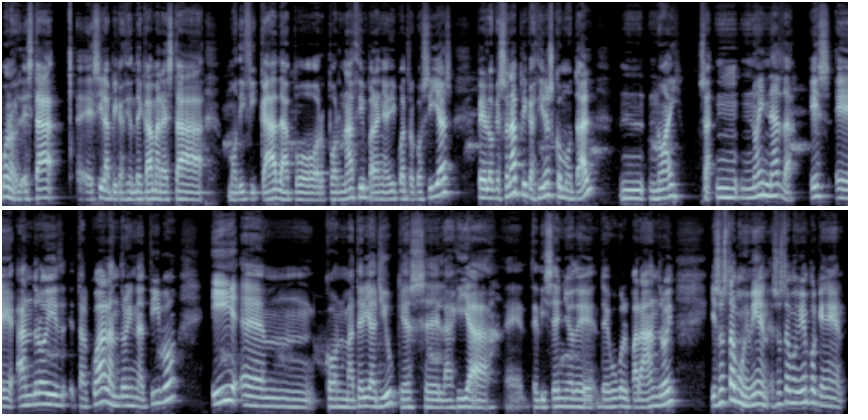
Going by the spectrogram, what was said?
Bueno, está. Eh, sí, la aplicación de cámara está modificada por, por para añadir cuatro cosillas, pero lo que son aplicaciones como tal, no hay. O sea, no hay nada. Es eh, Android tal cual, Android nativo y eh, con Material You, que es eh, la guía de diseño de, de, Google para Android. Y eso está muy bien, eso está muy bien porque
